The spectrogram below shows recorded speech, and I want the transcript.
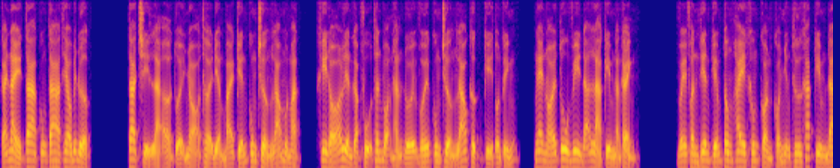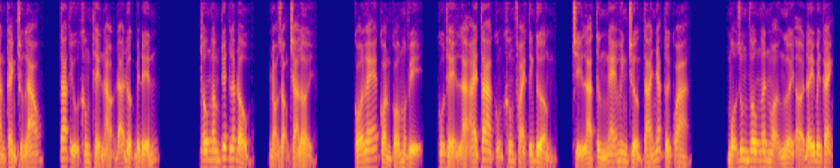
Cái này ta cũng ta theo biết được. Ta chỉ là ở tuổi nhỏ thời điểm bái kiến cung trưởng lão một mặt, khi đó liền gặp phụ thân bọn hắn đối với cung trưởng lão cực kỳ tôn kính, nghe nói tu vi đã là kim đan cảnh. Về phần thiên kiếm tông hay không còn có những thứ khác kim đan cảnh trưởng lão ta tựu không thể nào đã được biết đến. Thông âm tuyết lắc đầu, nhỏ giọng trả lời. Có lẽ còn có một vị, cụ thể là ai ta cũng không phải tin tưởng, chỉ là từng nghe huynh trưởng ta nhắc tới qua. Mộ dung vô ngân mọi người ở đây bên cạnh,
